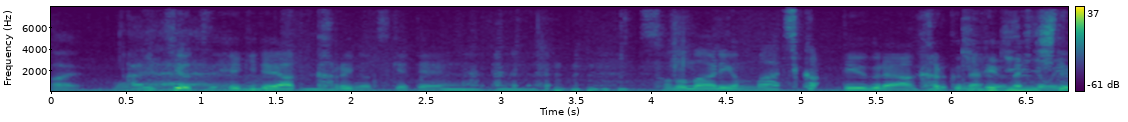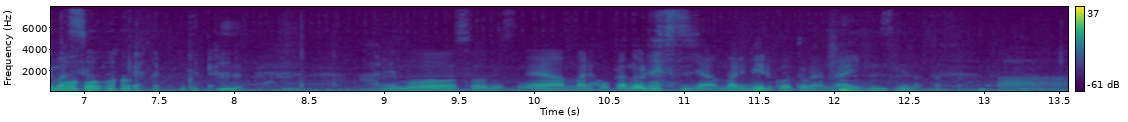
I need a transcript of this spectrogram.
はい。もう3つ4つ平気で明るいのつけて、うん その周りが街かっていうぐらい明るくなるような人もいますよ、ね、あれもそうですね。あんまり他のレースじゃあんまり見ることがないんですけど。あ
